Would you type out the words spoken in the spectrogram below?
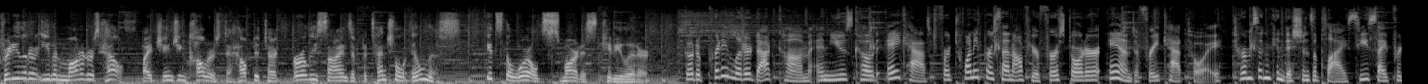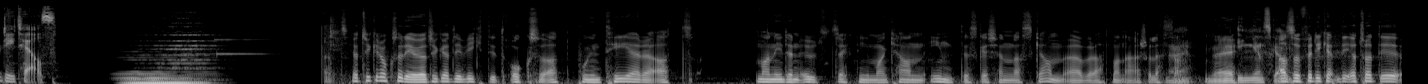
Pretty Litter even monitors health by changing colors to help detect early signs of potential illness. It's the world's smartest kitty litter. Go to prettylitter.com and use code ACAST for 20% off your first order and a free cat toy. Terms and conditions apply. See site for details. Jag tycker också det, och jag tycker att det är viktigt också att poängtera att man i den utsträckning man kan inte ska känna skam över att man är så ledsen. Nej. Nej. Ingen skam. Alltså för det kan, det, jag tror att det,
